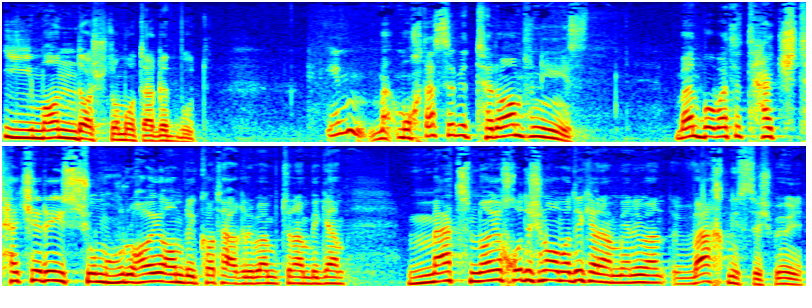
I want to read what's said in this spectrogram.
ایمان داشت و معتقد بود. این مختص به ترامپ نیست. من بابت تک تک رئیس جمهورهای آمریکا تقریبا می‌تونم بگم متنای خودشون آماده کردم. یعنی من وقت نیستش. ببینید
